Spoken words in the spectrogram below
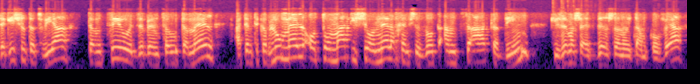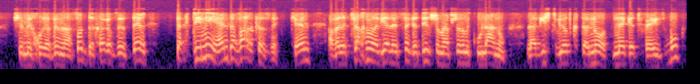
תגישו את התביעה, תמציאו את זה באמצעות המייל, אתם תקבלו מייל אוטומטי שעונה לכם שזאת המצאה כדין, כי זה מה שההסדר שלנו איתם קובע, שמחויבים לעשות. דרך אגב, זה הסדר תקדימי, אין דבר כזה, כן? אבל הצלחנו להגיע להישג אדיר שמאפשר לכולנו להגיש תביעות קטנות נגד פייסבוק.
